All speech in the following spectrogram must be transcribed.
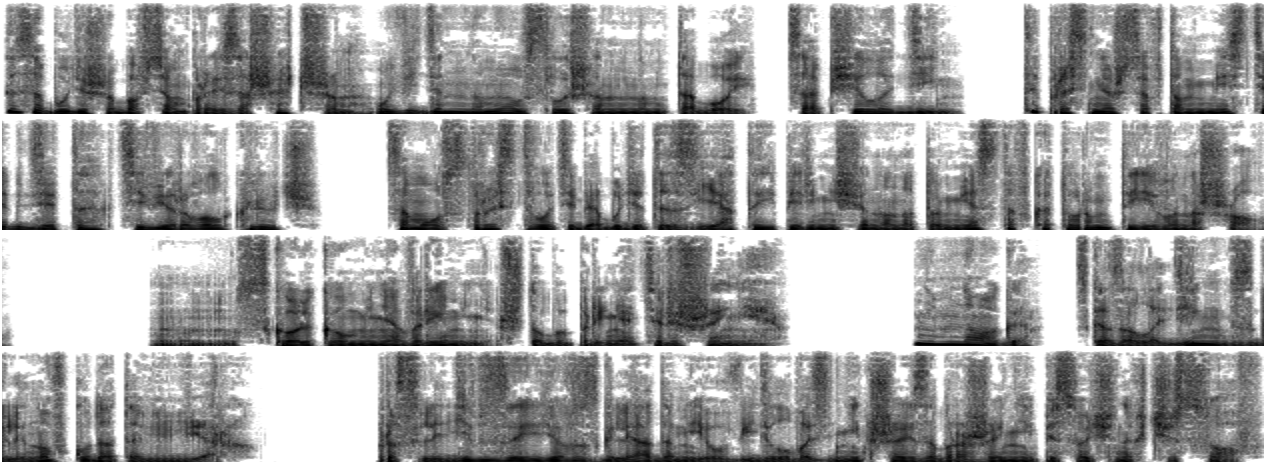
«Ты забудешь обо всем произошедшем, увиденном и услышанном тобой», — сообщила Динь. «Ты проснешься в том месте, где ты активировал ключ. Само устройство у тебя будет изъято и перемещено на то место, в котором ты его нашел. «Сколько у меня времени, чтобы принять решение?» «Немного. сказала Дин, взглянув куда-то вверх. Проследив за ее взглядом, я увидел возникшее изображение песочных часов,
